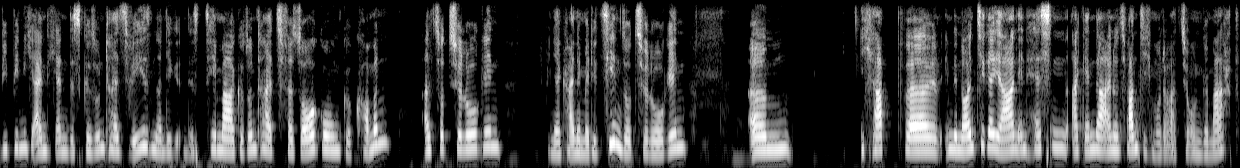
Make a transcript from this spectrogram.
wie bin ich eigentlich an das Gesundheitswesen, an die, das Thema Gesundheitsversorgung gekommen als Soziologin. Ich bin ja keine Medizinsoziologin. Ähm, ich habe äh, in den 90er Jahren in Hessen Agenda 21 Moderation gemacht.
